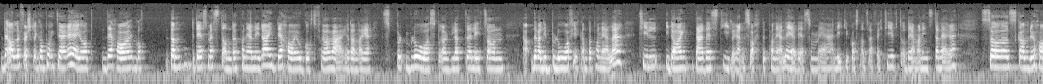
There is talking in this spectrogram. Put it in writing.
det aller første jeg kan poengtere, er jo at det har gått den, det som er standardpanelet i dag, det har jo gått fra å være den der blåspraglete, litt sånn ja, Det veldig blå, firkanta panelet, til i dag der det stilrene svarte panelet er det som er like kostnadseffektivt, og det man installerer. Så skal du ha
